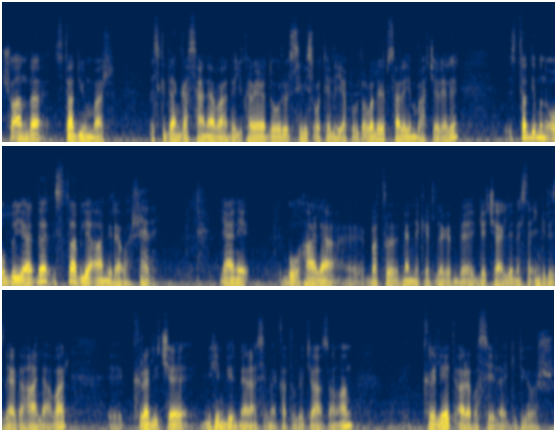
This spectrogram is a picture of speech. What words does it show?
şu anda stadyum var. Eskiden gazhane vardı. Yukarıya doğru Sivis Oteli yapıldı. Oralar hep sarayın bahçeleri. Stadyumun olduğu yerde Stabli Amire var. Evet. Yani bu hala e, Batı memleketlerinde geçerli. Mesela İngilizlerde hala var. E, Kraliçe mühim bir merasime katılacağı zaman kraliyet arabasıyla gidiyor.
